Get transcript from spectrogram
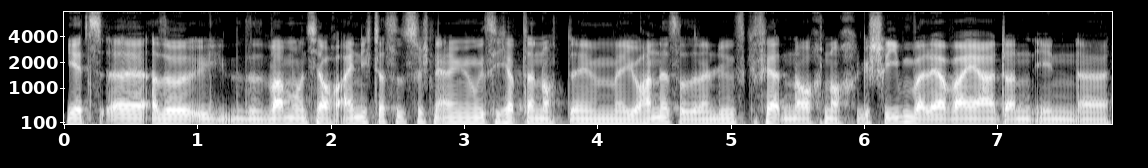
jetzt, äh, also da waren wir uns ja auch einig, dass du zu schnell angegangen bist. Ich habe dann noch dem Johannes, also deinem Lebensgefährten, auch noch geschrieben, weil er war ja dann in, äh,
